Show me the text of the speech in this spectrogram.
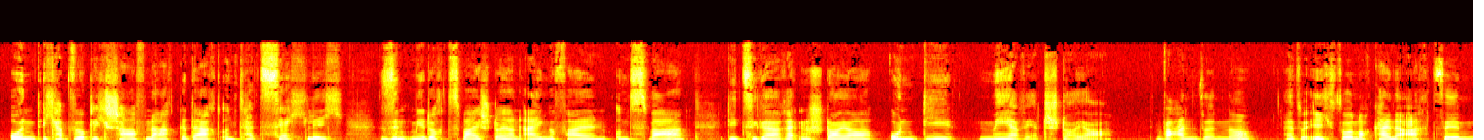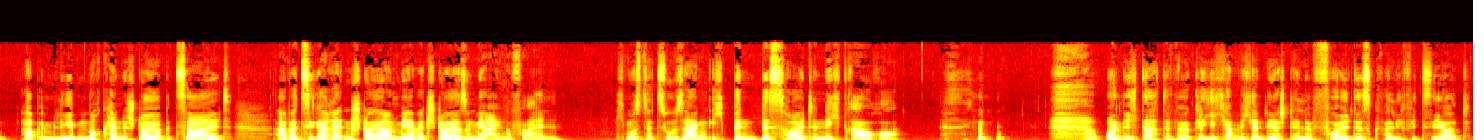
Und ich habe wirklich scharf nachgedacht und tatsächlich sind mir doch zwei Steuern eingefallen, und zwar die Zigarettensteuer und die Mehrwertsteuer. Wahnsinn, ne? Also ich so noch keine 18, habe im Leben noch keine Steuer bezahlt aber Zigarettensteuer und Mehrwertsteuer sind mir eingefallen. Ich muss dazu sagen, ich bin bis heute nicht Raucher. und ich dachte wirklich, ich habe mich an der Stelle voll disqualifiziert.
